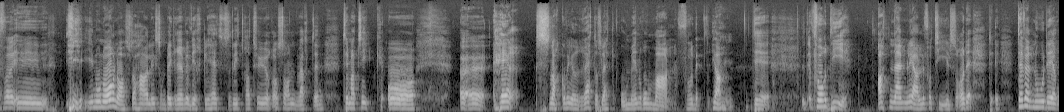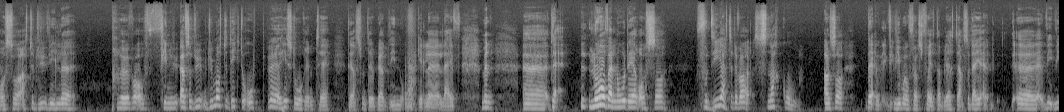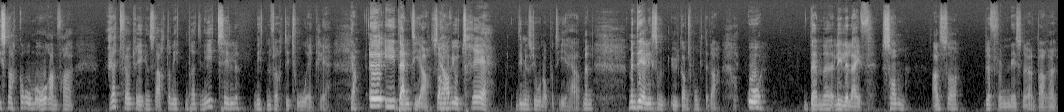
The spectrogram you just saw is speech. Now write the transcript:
For i, i, i, noen år nå så har liksom begrepet virkelighetslitteratur og sånn vært en tematikk. Og uh, her snakker vi jo rett og slett om en roman. For ja. det, fordi at nemlig alle fortielser Og det, det, det, er vel noe der også at du ville prøve å finne ut Altså du, du måtte dikte opp eh, historien til det som det blir din onkel eh, Leif. Men eh, det lå vel noe der også fordi at det var snakk om Altså det, vi må jo først få etablert det. Altså det eh, vi, vi, snakker om årene fra rett før krigen starter, 1939, til 1942, egentlig. Ja. Uh, I den tida så ja. har vi jo tre dimensjoner på tid her. Men, men, det er liksom utgangspunktet, da. Og denne lille Leif, som altså blir funnet i snøen. bare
